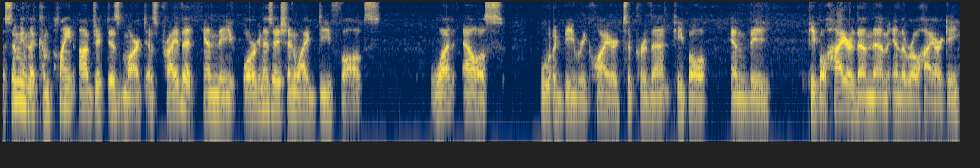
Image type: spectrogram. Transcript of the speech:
Assuming the complaint object is marked as private in the organization wide defaults, what else would be required to prevent people in the people higher than them in the role hierarchy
